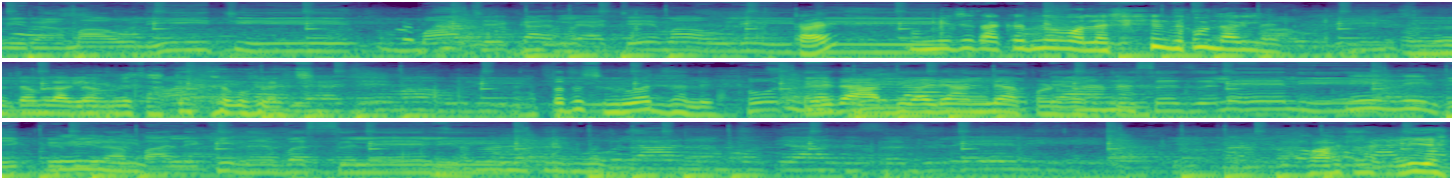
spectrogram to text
विरा माऊलीची माझे कारल्याचे माऊली काय? मम्मीची ताकद नाही बोलायची दम लागले मम्मीला दम लागला म्हणजे ताकद नाही बोलायची आता तर सुरुवात झाली तरी त्या अर्धी गाडी आणली आपण. सजलेली. एक विरा. पालखीन बसलेली वाट लागली आहे.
